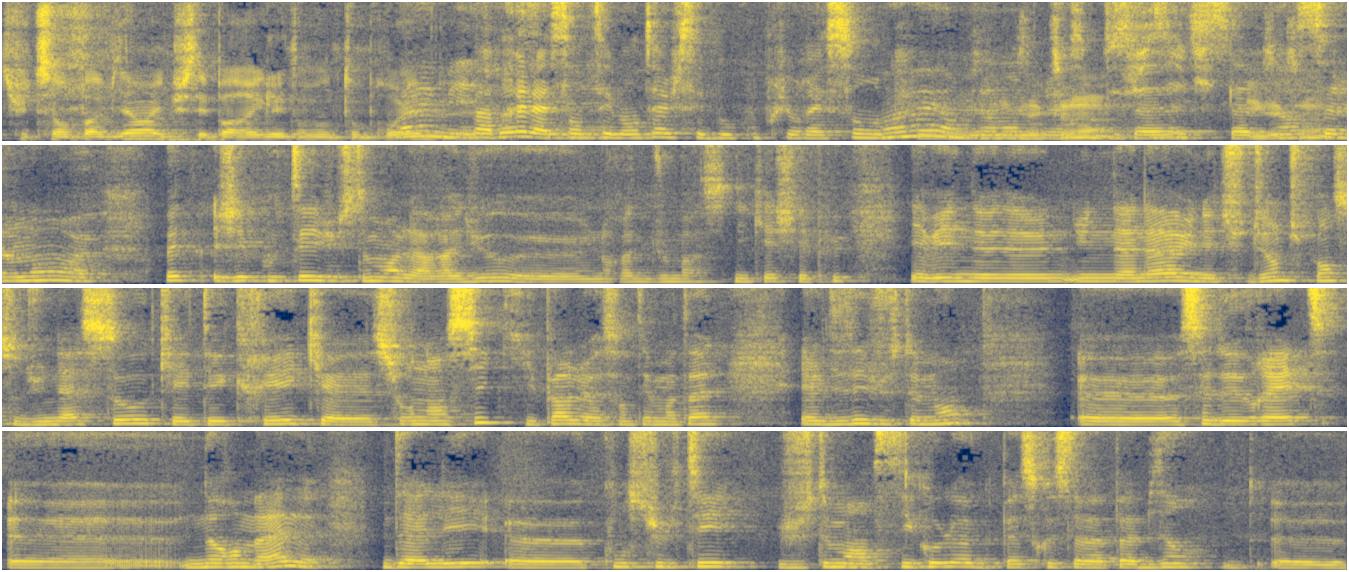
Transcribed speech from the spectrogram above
tu te sens pas bien et tu sais pas régler ton, ton problème. Ouais, mais- Bah, Après, la santé mentale, c'est beaucoup plus récent Ouais, que ouais, la santé physique. ça vient seulement. euh, En fait, j'écoutais justement à la radio, euh, une radio martiniquaise, je sais plus. Il y avait une, une nana, une étudiante, je pense, d'une asso qui a été créée qui a- sur Nancy qui parle de la santé mentale. Et elle disait justement. euh, ça devrait être euh, normal d'aller euh, consulter justement un psychologue parce que ça va pas bien euh,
